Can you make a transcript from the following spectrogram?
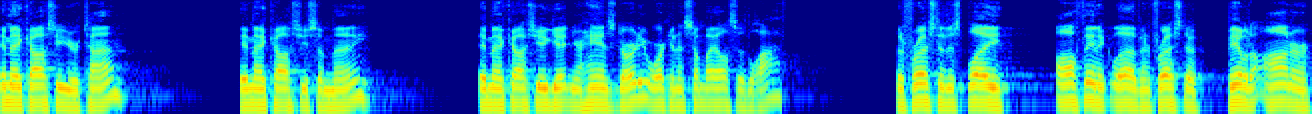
it may cost you your time. It may cost you some money. It may cost you getting your hands dirty working in somebody else's life. But for us to display authentic love and for us to be able to honor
